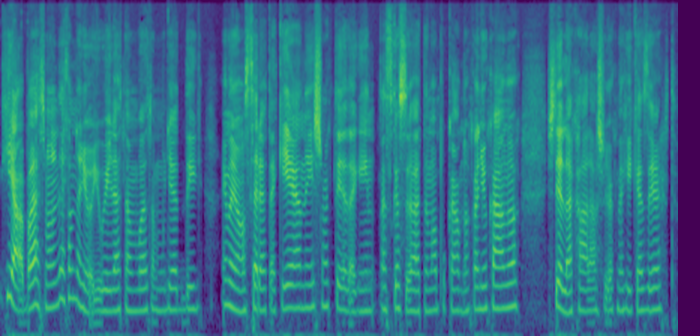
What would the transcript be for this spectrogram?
hiába ezt mondom, nekem nagyon jó életem volt amúgy eddig. Én nagyon szeretek élni, és meg tényleg én ezt köszönhetem apukámnak, anyukámnak, és tényleg hálás vagyok nekik ezért.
